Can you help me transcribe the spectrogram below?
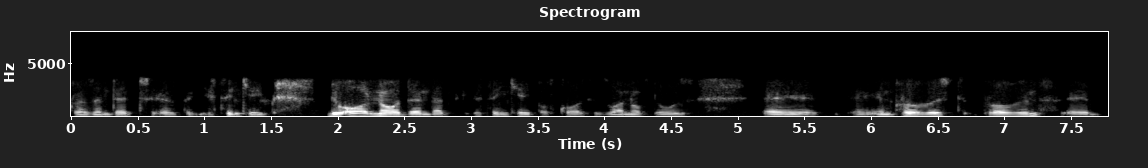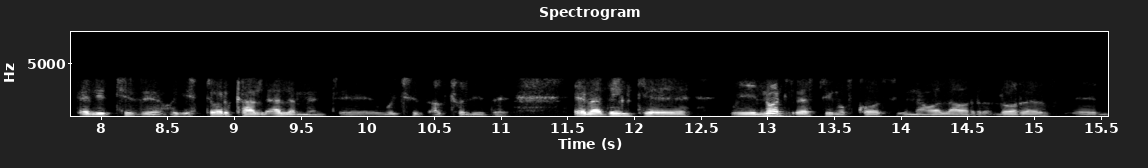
presented as the Eastern Cape. You all know then that Eastern Cape, of course, is one of those uh, impoverished province, uh, and it is a historical element uh, which is actually there. And I think uh, we're not resting, of course, in our laurels um,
